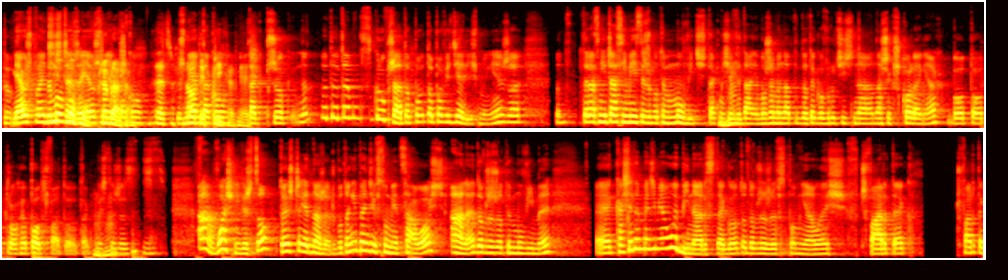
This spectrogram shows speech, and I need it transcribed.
To, ja już powiem no, Ci mów, szczerze, mów, ja już przepraszam. miałem taką, już no, miałem taką tak przy, no, no to tam z grubsza to, to powiedzieliśmy, nie? że no, teraz nie czas i miejsce, żeby o tym mówić, tak mi się mhm. wydaje. Możemy na, do tego wrócić na naszych szkoleniach, bo to trochę potrwa, to tak mhm. myślę, że... Z, z... A, właśnie, wiesz co? To jeszcze jedna rzecz, bo to nie będzie w sumie całość, ale dobrze, że o tym mówimy. E, K7 będzie miał webinar z tego, to dobrze, że wspomniałeś, w czwartek, 4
